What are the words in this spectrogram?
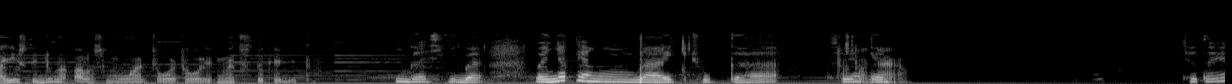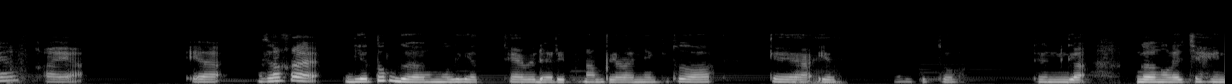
Ayu setuju nggak kalau semua cowok-cowok yang match tuh kayak gitu? Enggak sih ba banyak yang baik juga. Maksudnya contohnya kayak contohnya kayak ya misalnya kayak dia tuh gak ngeliat cewek dari penampilannya gitu loh. Kayak ya gitu. Dan gak gak ngelecehin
